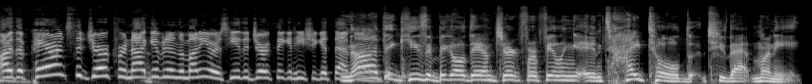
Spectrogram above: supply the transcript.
Are the parents the jerk for not giving him the money or is he the jerk thinking he should get that no, money? I think he's a big old damn jerk for feeling entitled to that money.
